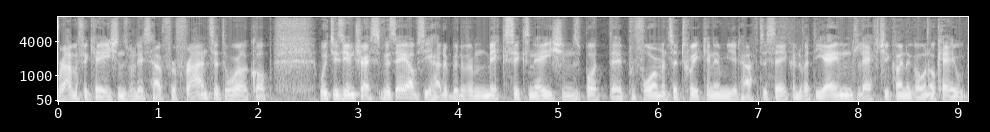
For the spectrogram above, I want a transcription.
ramifications will this have for France at the World Cup, which is interesting because they obviously had a bit of a mixed Six Nations, but the performance at Twickenham, you'd have to say, kind of at the end, left you kind of going, okay, you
